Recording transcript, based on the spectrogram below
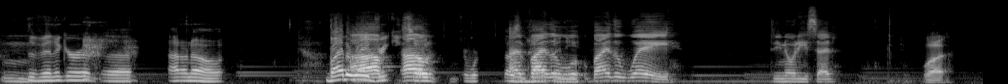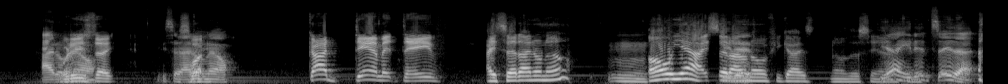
mm. the vinegar. Uh, I don't know. By the way, um, drinking soda. Um, uh, by the by the way, do you know what he said? What? I don't what know. What did he say? He said, "I what? don't know." God damn it, Dave! I said, "I don't know." Mm. Oh yeah, I said I don't know if you guys know this. Yeah, yeah, he did say that.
